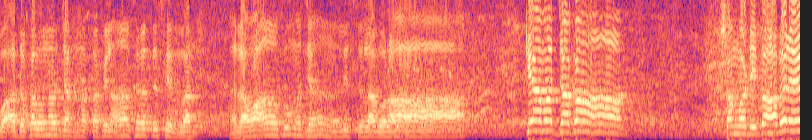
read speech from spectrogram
وأدخلنا الجنة في الآخرة سرا رواه مجالس الأبرار কেমন যখন সংগঠিত হবে রে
